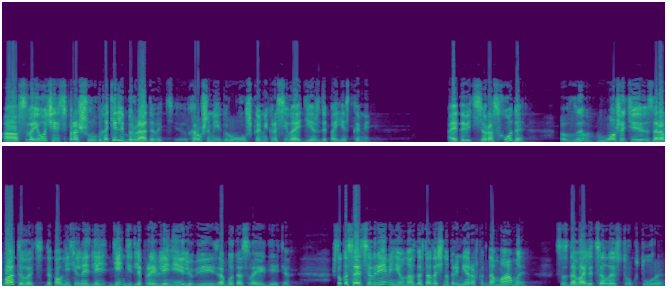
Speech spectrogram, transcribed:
А в свою очередь спрошу, вы хотели бы радовать э, хорошими игрушками, красивой одеждой, поездками? А это ведь все расходы. Вы можете зарабатывать дополнительные деньги для проявления любви и заботы о своих детях. Что касается времени, у нас достаточно примеров, когда мамы создавали целые структуры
